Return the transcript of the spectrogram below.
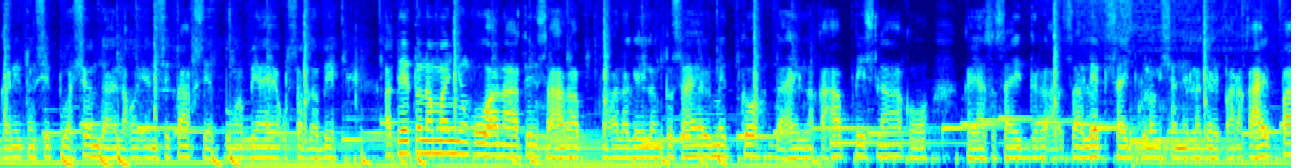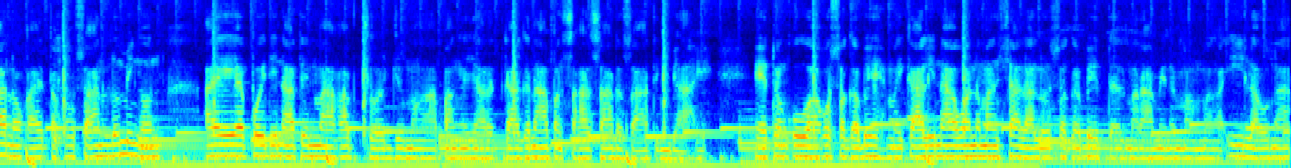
ganitong sitwasyon dahil ako MC taxi at bumabiyahe ako sa gabi. At ito naman yung kuha natin sa harap. Nakalagay lang to sa helmet ko dahil naka half face lang ako. Kaya sa side sa left side ko lang siya nilagay para kahit paano kahit ako saan lumingon ay uh, pwede natin makapture yung mga pangyayari at kaganapan sa kalsada sa ating biyahe. Ito ang kuha ko sa gabi. May kalinawan naman siya lalo sa gabi dahil marami namang mga ilaw na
